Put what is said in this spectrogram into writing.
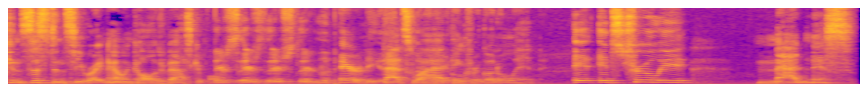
consistency right now in college basketball. there's, there's, there's, there the parody. Is That's why I think we're going to win. it, it's truly madness.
